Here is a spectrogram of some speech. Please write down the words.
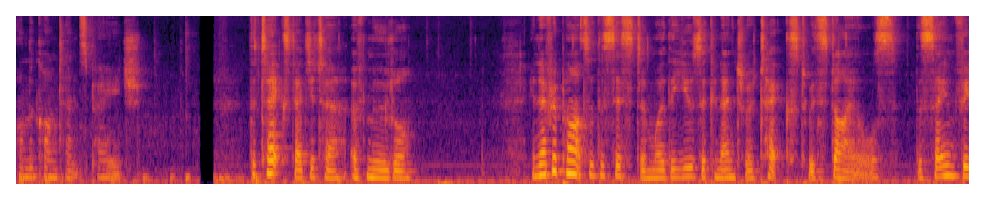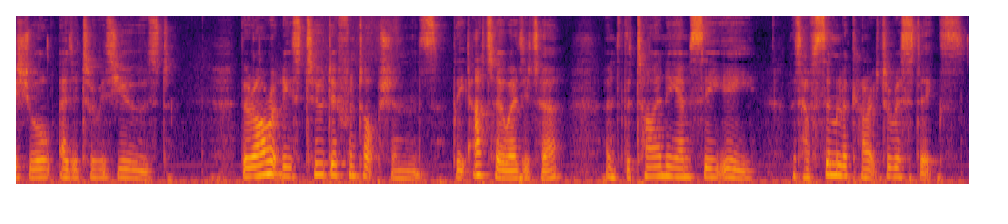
on the contents page. The text editor of Moodle. In every part of the system where the user can enter a text with styles, the same visual editor is used. There are at least two different options, the Atto editor and the Tiny MCE, that have similar characteristics.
